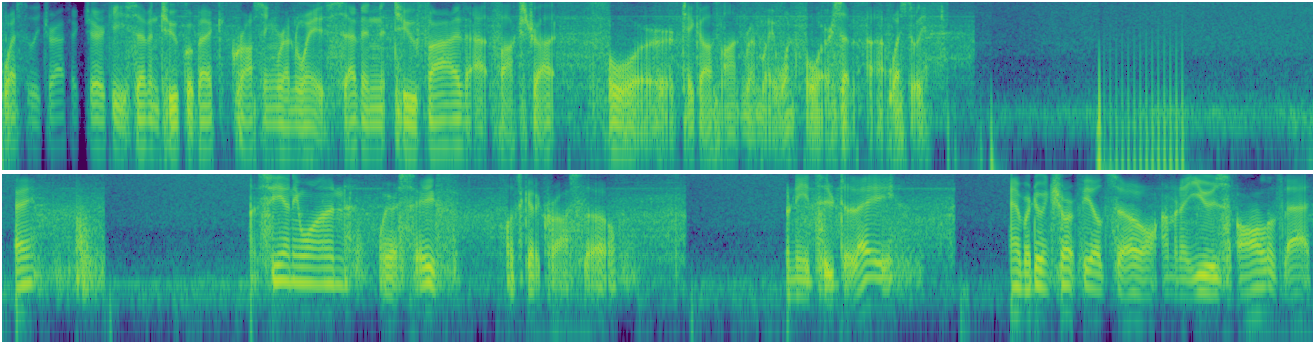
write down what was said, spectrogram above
Westerly traffic, Cherokee 72 Quebec, crossing runway 725 at Foxtrot for takeoff on runway 147 uh, Westerly. Okay. Not see anyone. We are safe. Let's get across though. No need to delay. And we're doing short field, so I'm going to use all of that,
